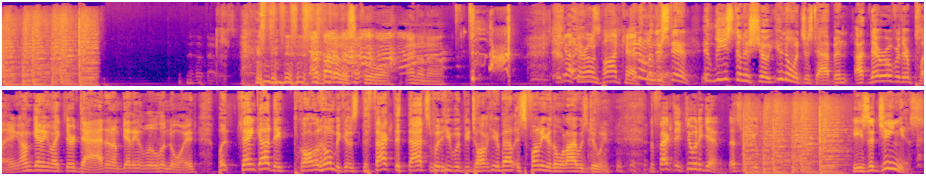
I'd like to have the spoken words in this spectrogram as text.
I thought it was cool. I don't know. They got their own podcast. You don't understand. At least in a show, you know what just happened. Uh, they're over there playing. I'm getting like their dad, and I'm getting a little annoyed. But thank God they call it home because the fact that that's what he would be talking about is funnier than what I was doing. the fact they do it again. That's what you. He's a genius.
